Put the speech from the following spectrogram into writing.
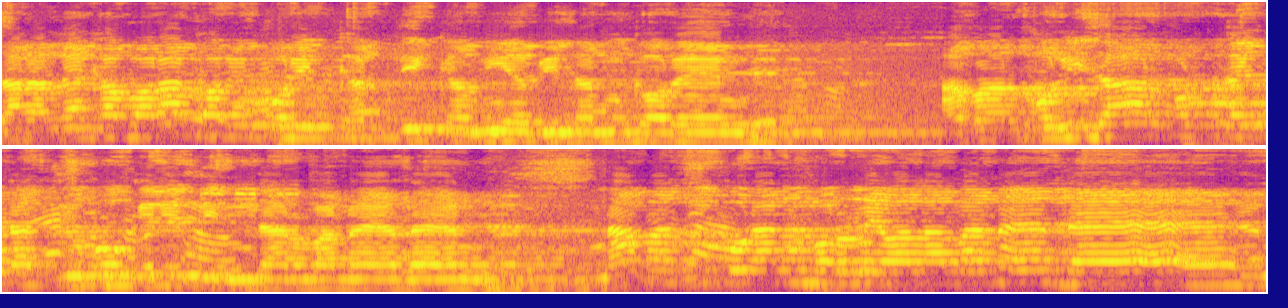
যারা লেখাপড়া করে পরীক্ষার্থী কামিয়ে বিধান করেন। আমার কলিজার প্রত্যেকটা যুবকের দিনদার বানায় দেন। নামাজি কোরআন করনেওয়ালা বানায় দেন।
